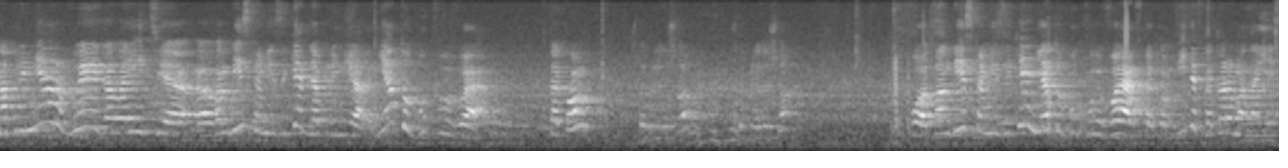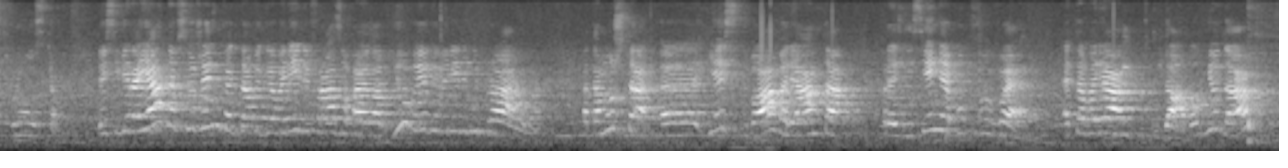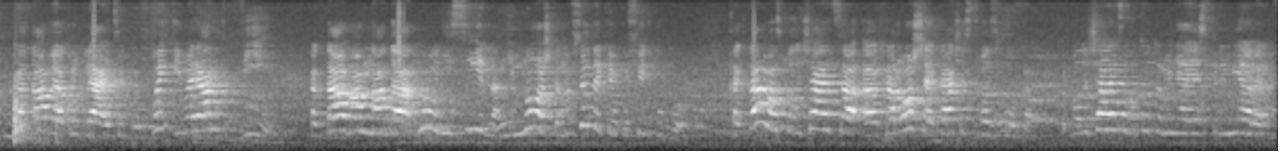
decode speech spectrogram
Например, вы говорите э, в английском языке для примера, нету буквы В. В таком, что произошло? Что произошло? Вот, в английском языке нету буквы В в таком виде, в котором она есть в русском. То есть, вероятно, всю жизнь, когда вы говорили фразу I love you, вы говорили неправильно. Потому что э, есть два варианта произнесения буквы В. Это вариант W, да, когда вы округляете буквы, и вариант V когда вам надо, ну, не сильно, немножко, но все-таки укусить губу. Тогда у вас получается э, хорошее качество звука. И получается, вот тут у меня есть примеры,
